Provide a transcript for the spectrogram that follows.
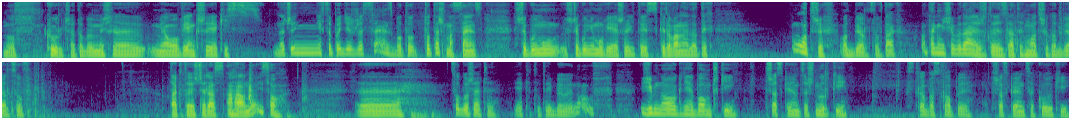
No kurczę, to by myślę miało większy jakiś, znaczy nie chcę powiedzieć, że sens, bo to, to też ma sens, szczególnie, szczególnie mówię, jeżeli to jest skierowane dla tych młodszych odbiorców, tak? No tak mi się wydaje, że to jest dla tych młodszych odbiorców. Tak to jeszcze raz, aha, no i co? Eee, co do rzeczy, jakie tutaj były, no zimno ognie, bączki, trzaskające sznurki, stroboskopy, trzaskające kulki,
